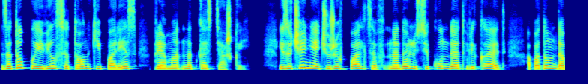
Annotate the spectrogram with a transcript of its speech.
зато появился тонкий порез прямо над костяшкой. Изучение чужих пальцев на долю секунды отвлекает, а потом до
